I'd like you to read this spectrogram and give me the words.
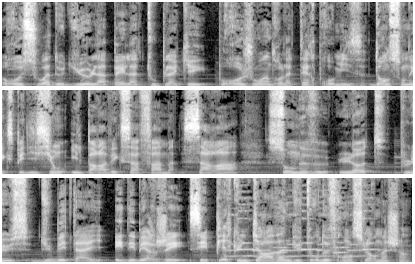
reçoit de Dieu l'appel à tout plaquer pour rejoindre la terre promise. Dans son expédition, il part avec sa femme Sarah, son neveu Lot, plus du bétail et des bergers, c'est pire qu'une caravane du Tour de France leur machin.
